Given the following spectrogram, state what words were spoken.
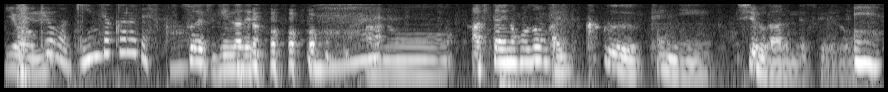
い。いや今日は銀座からですか？そうです銀座です。あのー秋田犬保存会各県に支部があるんですけれどええ。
